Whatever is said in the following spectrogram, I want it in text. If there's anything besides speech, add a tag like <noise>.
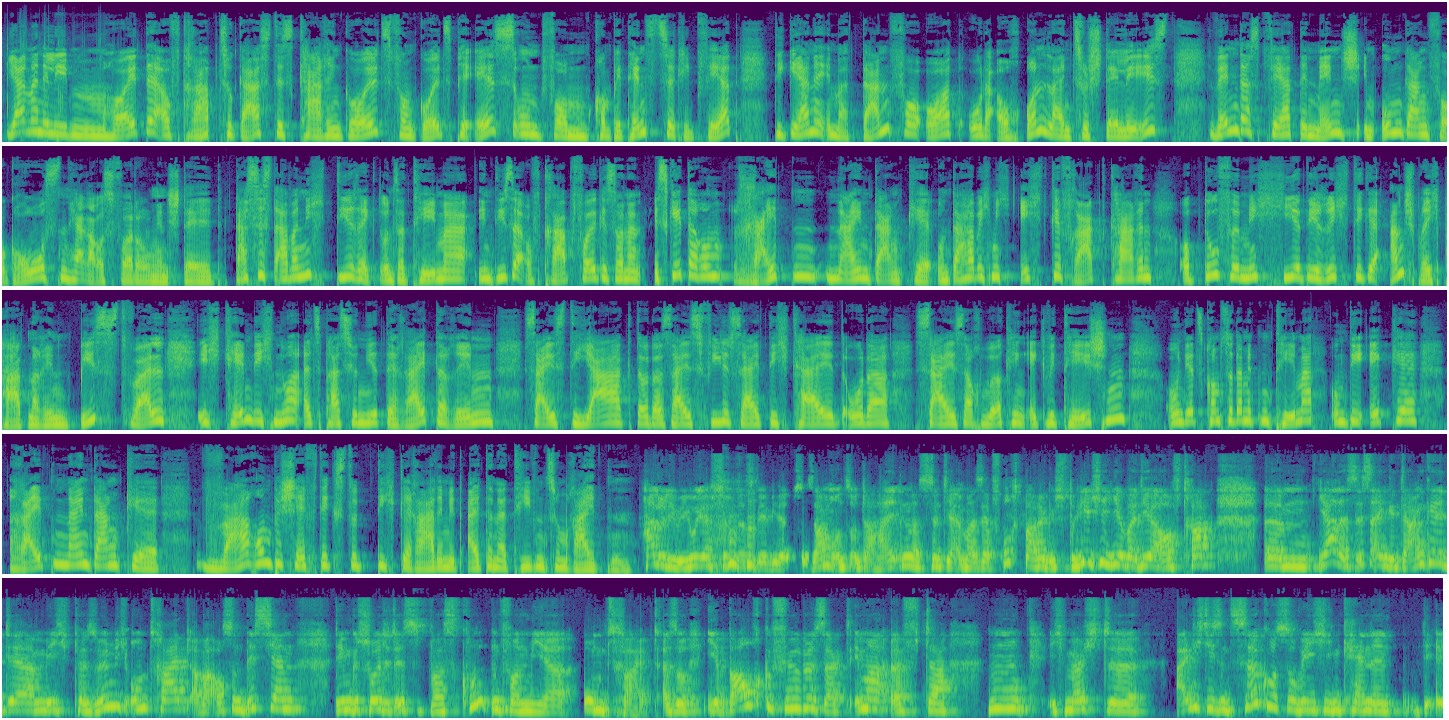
Ja, meine Lieben, heute auf Trab zu Gast ist Karin Golz von Golz PS und vom Kompetenzzirkel Pferd, die gerne immer dann vor Ort oder auch online zur Stelle ist, wenn das Pferd den Mensch im Umgang vor großen Herausforderungen stellt. Das ist aber nicht direkt unser Thema in dieser auf Trab Folge, sondern es geht darum, Reiten, nein, danke. Und da habe ich mich echt gefragt, Karin, ob du für mich hier die richtige Ansprechpartnerin bist bist, weil ich kenne dich nur als passionierte Reiterin, sei es die Jagd oder sei es Vielseitigkeit oder sei es auch Working Equitation. Und jetzt kommst du da mit dem Thema um die Ecke Reiten, nein, danke. Warum beschäftigst du dich gerade mit Alternativen zum Reiten? Hallo, liebe Julia, schön, dass wir wieder zusammen uns unterhalten. Das sind ja immer sehr fruchtbare Gespräche hier bei dir auf Trab. Ähm, ja, das ist ein Gedanke, der mich persönlich umtreibt, aber auch so ein bisschen dem geschuldet ist, was Kunden von mir umtreibt. Also ihr Bauchgefühl sagt immer öfter, hm, ich möchte eigentlich diesen Zirkus, so wie ich ihn kenne,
